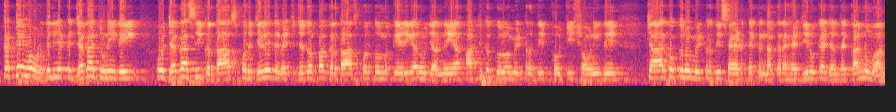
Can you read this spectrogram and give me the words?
ਇਕੱਠੇ ਹੋਣ ਦੇ ਲਈ ਇੱਕ ਜਗ੍ਹਾ ਚੁਣੀ ਗਈ। ਉਹ ਜਗ੍ਹਾ ਸੀ ਗੁਰਦਾਸਪੁਰ ਜ਼ਿਲ੍ਹੇ ਦੇ ਵਿੱਚ। ਜਦੋਂ ਆਪਾਂ ਗੁਰਦਾਸਪੁਰ ਤੋਂ ਮਕੇਰੀਆ ਨੂੰ ਜਾਂਦੇ ਆ 8 ਕਿਲੋਮੀਟਰ ਦੀ ਫੌਜੀ ਛਾਉਣੀ ਦੇ 4 ਕਿਲੋਮੀਟਰ ਦੀ ਸਾਈਡ ਤੇ ਇੱਕ ਨਗਰ ਹੈ, ਜਿਹਨੂੰ ਕਿਹਾ ਜਾਂਦਾ ਹੈ ਕਾਨੂੰਮਾਨ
